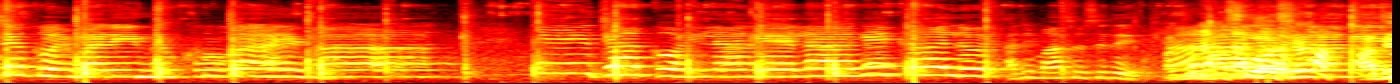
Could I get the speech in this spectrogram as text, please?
জাকৈ মাৰি নোখোৱাই ভাত জাকৈ লাগে লাগে খালৈ। আজি মাছ হৈছে দেই আজি মাছো হৈছে, আজি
